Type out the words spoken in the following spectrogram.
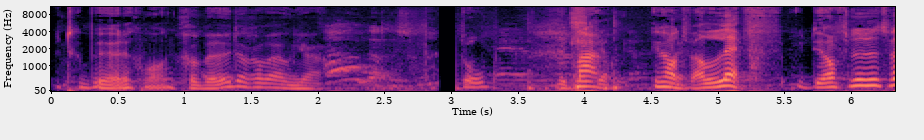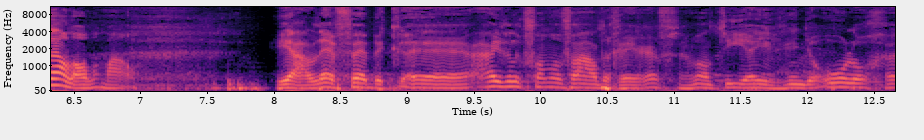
Het gebeurde gewoon. Het gebeurde gewoon, ja. Top. Met Maar u had wel lef. U durfde het wel allemaal. Ja, lef heb ik eh, eigenlijk van mijn vader geërfd. Want die heeft in de oorlog eh,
